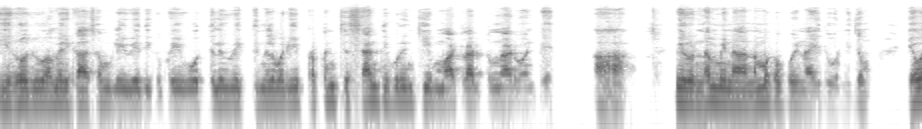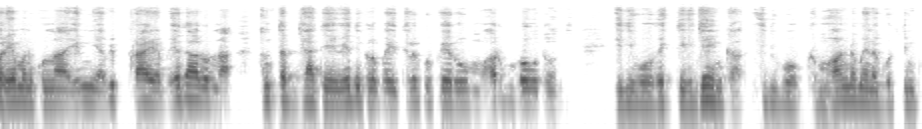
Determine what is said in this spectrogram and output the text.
ఈ రోజు అమెరికా అసెంబ్లీ వేదికపై ఓ తెలుగు వ్యక్తి నిలబడి ప్రపంచ శాంతి గురించి మాట్లాడుతున్నాడు అంటే ఆహా! మీరు నమ్మినా నమ్మకపోయినా ఇది ఓ నిజం. ఎవరేమనుకున్నా ఎన్ని అభిప్రాయ భేదాలున్నా అంతర్జాతీయ వేదికలపై తెలుగు పేరు మారుమ్రోగుతోంది. ఇది ఓ వ్యక్తి విజయం కాదు. ఇది ఓ బ్రహ్మాండమైన గుర్తింపు.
